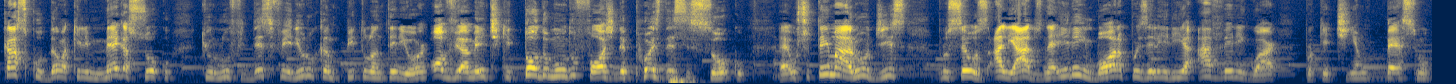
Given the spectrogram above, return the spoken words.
cascudão, aquele mega soco que o Luffy desferiu no capítulo anterior. Obviamente que todo mundo foge depois desse soco. É, o Shuteimaru diz para os seus aliados né, irem embora, pois ele iria averiguar, porque tinha um péssimo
